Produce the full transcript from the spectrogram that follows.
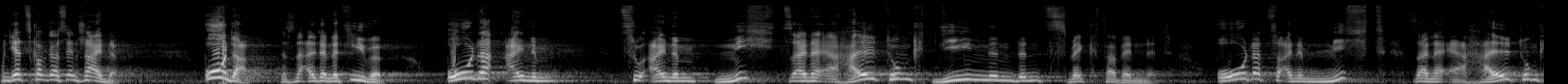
Und jetzt kommt das Entscheidende. Oder, das ist eine Alternative, oder einem zu einem nicht seiner Erhaltung dienenden Zweck verwendet oder zu einem nicht seiner Erhaltung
